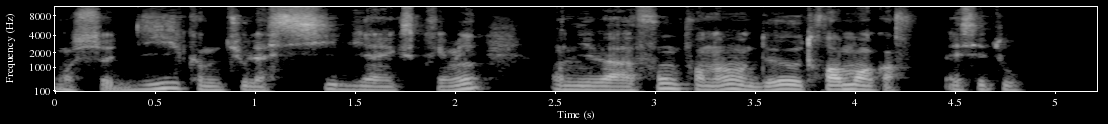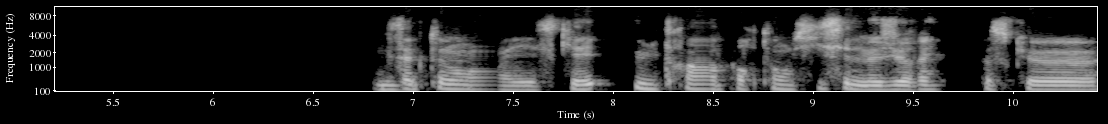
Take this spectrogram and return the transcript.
on, se dit, comme tu l'as si bien exprimé, on y va à fond pendant deux ou trois mois, quoi, et c'est tout. Exactement, et ce qui est ultra important aussi, c'est de mesurer, parce que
